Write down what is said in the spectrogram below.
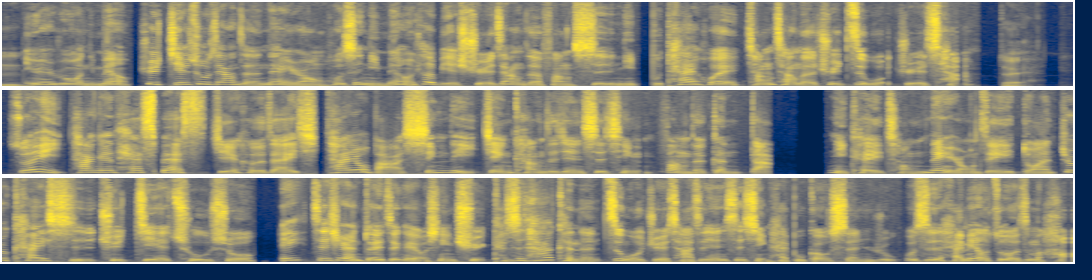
嗯，因为如果你没有去接触这样子的内容，或是你没有特别学这样子的方式，你不太会常常的去自我觉察。对，所以他跟 Headspace 结合在一起，他又把心理健康这件事情放得更大。你可以从内容这一端就开始去接触，说，诶，这些人对这个有兴趣，可是他可能自我觉察这件事情还不够深入，或是还没有做的这么好，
